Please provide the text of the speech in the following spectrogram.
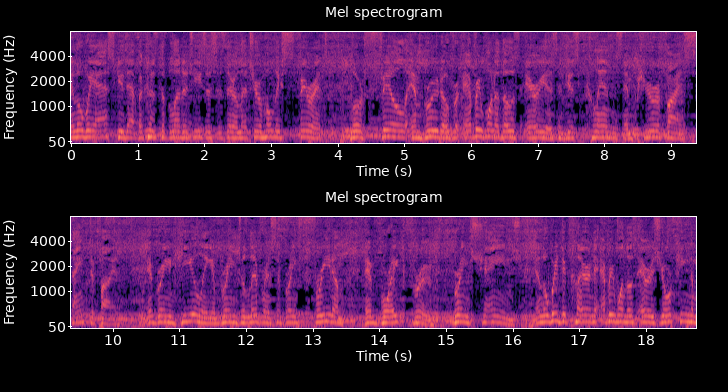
And Lord, we ask you that because the blood of Jesus is there, let your Holy Spirit, Lord, fill and brood over every one of those areas and just cleanse and purify and sanctify and bring healing and bring deliverance and bring freedom and breakthrough, bring change. And Lord, we declare into every one of those areas, your kingdom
